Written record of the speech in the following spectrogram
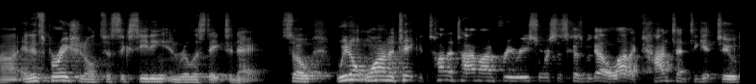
uh, and inspirational to succeeding in real estate today. So we don't want to take a ton of time on free resources because we got a lot of content to get to.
